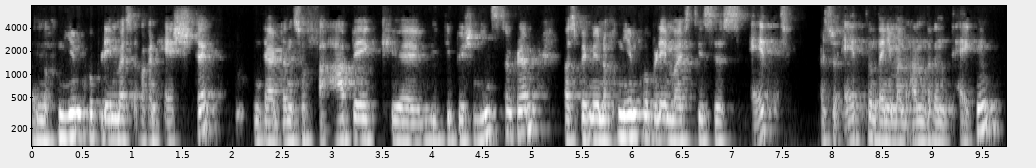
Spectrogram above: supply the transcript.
noch nie ein Problem war, ist einfach ein Hashtag und der halt dann so farbig äh, wie typisch in Instagram. Was bei mir noch nie ein Problem war, ist dieses Ad, also Ad und dann jemand anderen taggen.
